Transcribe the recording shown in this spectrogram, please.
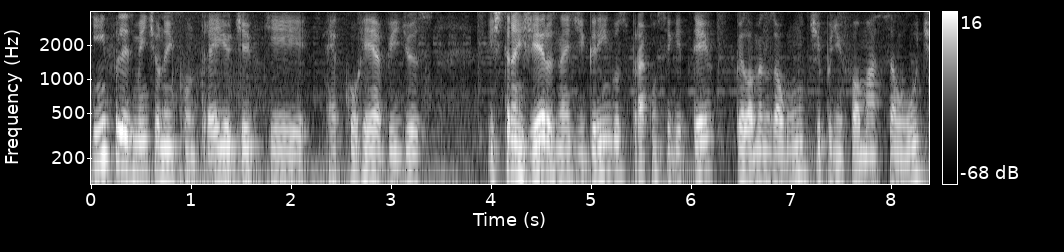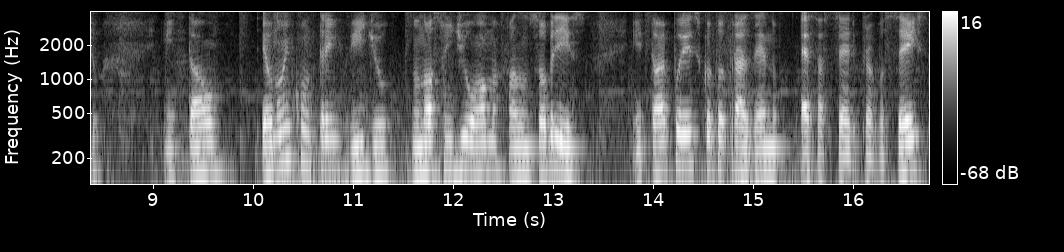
Infelizmente eu não encontrei, eu tive que recorrer a vídeos estrangeiros, né, de gringos para conseguir ter pelo menos algum tipo de informação útil. Então, eu não encontrei vídeo no nosso idioma falando sobre isso. Então é por isso que eu estou trazendo essa série para vocês,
